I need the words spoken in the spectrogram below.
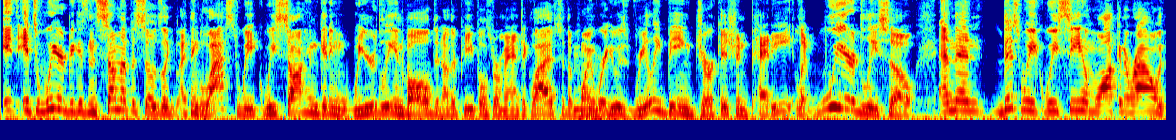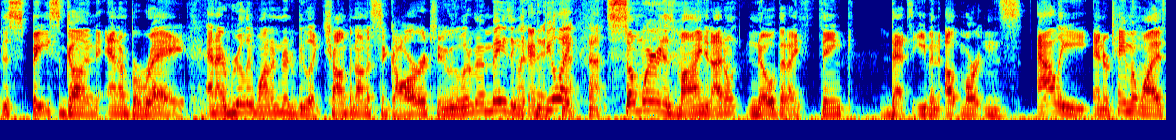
it, it's weird because in some episodes, like I think last week, we saw him getting weirdly involved in other people's romantic lives to the point where he was really being jerkish and petty, like weirdly so. And then this week, we see him walking around with this space gun and a beret, and I really wanted him to be like chomping on a cigar or two. It would have been amazing. Like I feel like somewhere in his mind, and I don't know that I think that's even up Martin's alley entertainment wise,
